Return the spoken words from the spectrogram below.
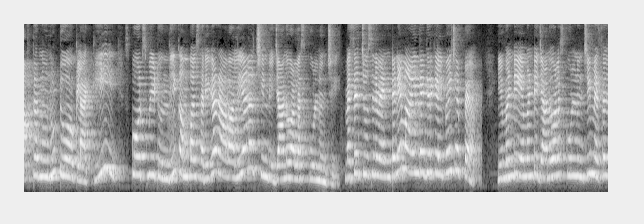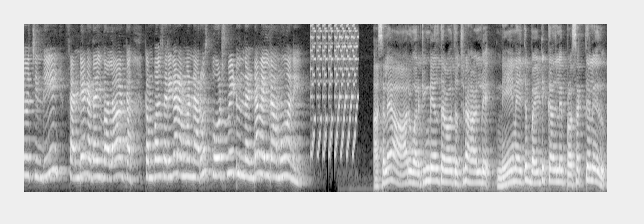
ఆఫ్టర్నూన్ టూ ఓ క్లాక్కి స్పోర్ట్స్ మీట్ ఉంది కంపల్సరీగా రావాలి అని వచ్చింది జాను వాళ్ళ స్కూల్ నుంచి. మెసేజ్ చూసిన వెంటనే మా ఆయన దగ్గరికి వెళ్ళిపోయి చెప్పా. ఏమండి ఏమండి జాను వాళ్ళ స్కూల్ నుంచి మెసేజ్ వచ్చింది. సండే కదా ఇవాళ కంపల్సరీగా రమ్మన్నారు. స్పోర్ట్స్ మీట్ ఉందంట వెళ్దాము అని. అసలే ఆరు వర్కింగ్ డేల తర్వాత వచ్చిన హాలిడే. నేనైతే బయటికి కదిలే ప్రసక్తే లేదు.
